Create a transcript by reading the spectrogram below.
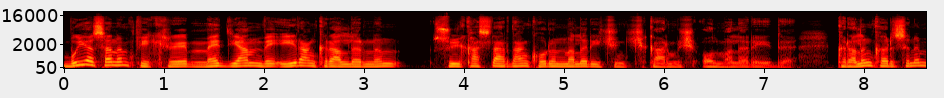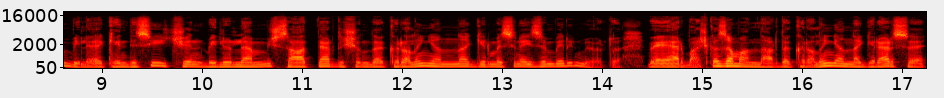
Bu yasanın fikri Medyan ve İran krallarının suikastlardan korunmaları için çıkarmış olmalarıydı. Kralın karısının bile kendisi için belirlenmiş saatler dışında kralın yanına girmesine izin verilmiyordu. Ve eğer başka zamanlarda kralın yanına girerse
